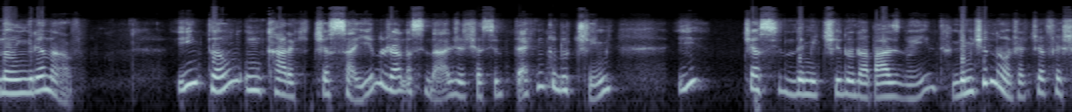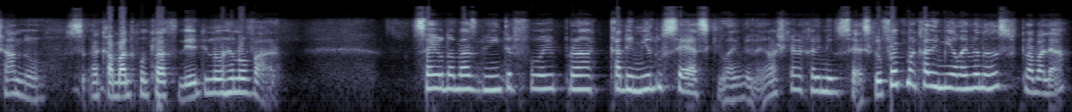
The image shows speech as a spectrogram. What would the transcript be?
não engrenava. E então, um cara que tinha saído já da cidade, já tinha sido técnico do time e tinha sido demitido da base do Inter. Demitido não, já tinha fechado, acabado o contrato dele e não renovaram. Saiu da base do Inter, foi pra academia do Sesc lá em Venâncio. Eu acho que era academia do Sesc. Eu fui pra uma academia lá em Venâncio trabalhar.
